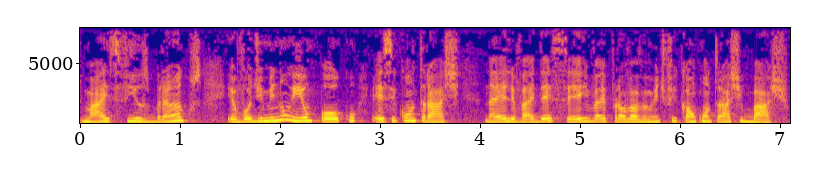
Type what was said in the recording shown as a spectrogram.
mais fios brancos, eu vou diminuir um pouco esse contraste, né? Ele vai descer e vai provavelmente ficar um contraste baixo.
